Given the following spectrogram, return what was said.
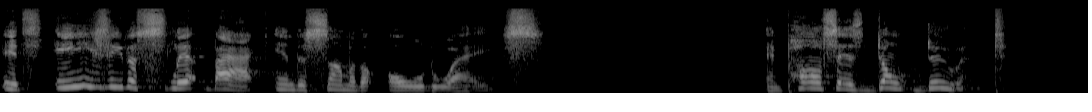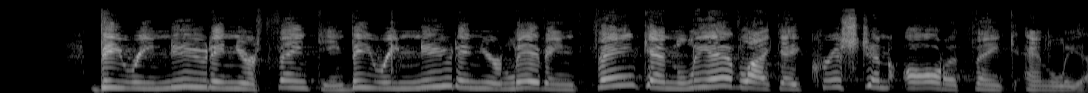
it's easy to slip back into some of the old ways. And Paul says, don't do it. Be renewed in your thinking. Be renewed in your living. Think and live like a Christian ought to think and live.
